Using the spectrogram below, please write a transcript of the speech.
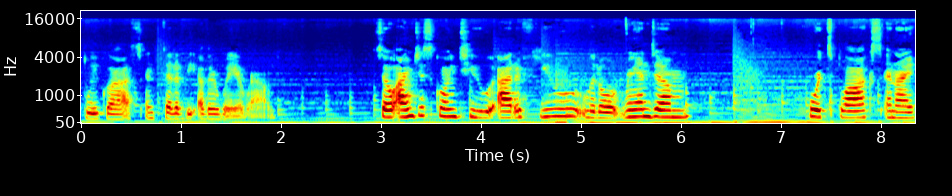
blue glass instead of the other way around. So I'm just going to add a few little random quartz blocks and I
